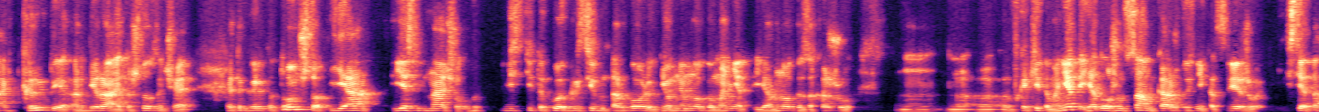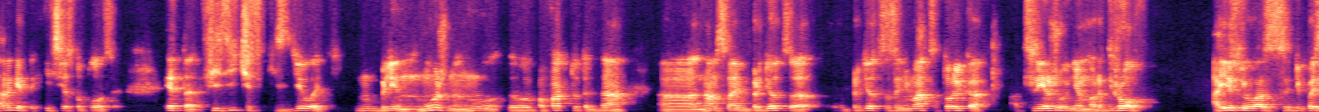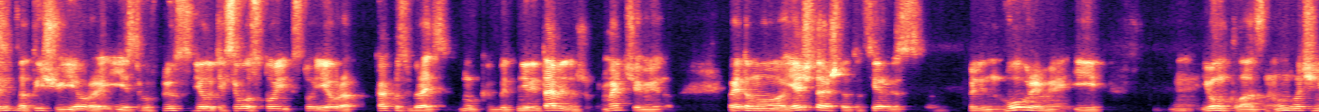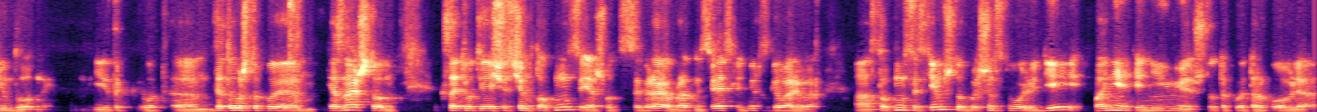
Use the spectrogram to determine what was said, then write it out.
открытые ордера, это что означает? Это говорит о том, что я, если начал вести такую агрессивную торговлю, где у меня много монет, и я много захожу в какие-то монеты, я должен сам каждую из них отслеживать, все таргеты и все стоп-лоссы. Это физически сделать, ну, блин, можно, ну, э, по факту тогда э, нам с вами придется, придется заниматься только отслеживанием ордеров, а если у вас депозит на 1000 евро, и если вы в плюс сделаете всего 100, 100 евро, как вы собираетесь? Ну, как бы это не рентабельно же, понимаете, что я имею в виду? Поэтому я считаю, что этот сервис, блин, вовремя, и, и он классный, он очень удобный. И это вот э, для того, чтобы... Я знаю, что... Кстати, вот я еще с чем столкнулся, я же вот собираю обратную связь, с людьми разговариваю, э, столкнулся с тем, что большинство людей понятия не имеют, что такое торговля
